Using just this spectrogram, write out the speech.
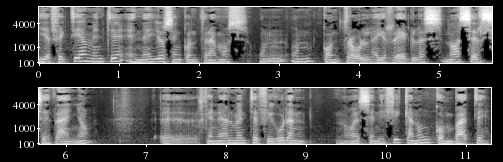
y efectivamente en ellos encontramos un, un, control, hay reglas, no hacerse daño. generalmente figuran, no escenifican un combate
